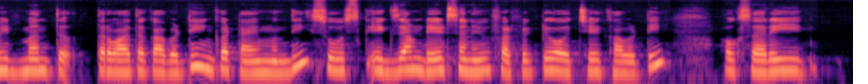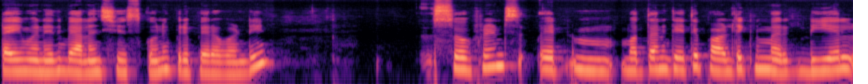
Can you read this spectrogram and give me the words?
మిడ్ మంత్ తర్వాత కాబట్టి ఇంకా టైం ఉంది. సో ఎగ్జామ్ డేట్స్ అనేవి పర్ఫెక్ట్గా వచ్చాయి కాబట్టి ఒకసారి టైం అనేది బ్యాలెన్స్ చేసుకొని ప్రిపేర్ అవ్వండి. సో ఫ్రెండ్స్ మొత్తానికైతే పాలిటెక్నిక్ మరి డిఎల్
